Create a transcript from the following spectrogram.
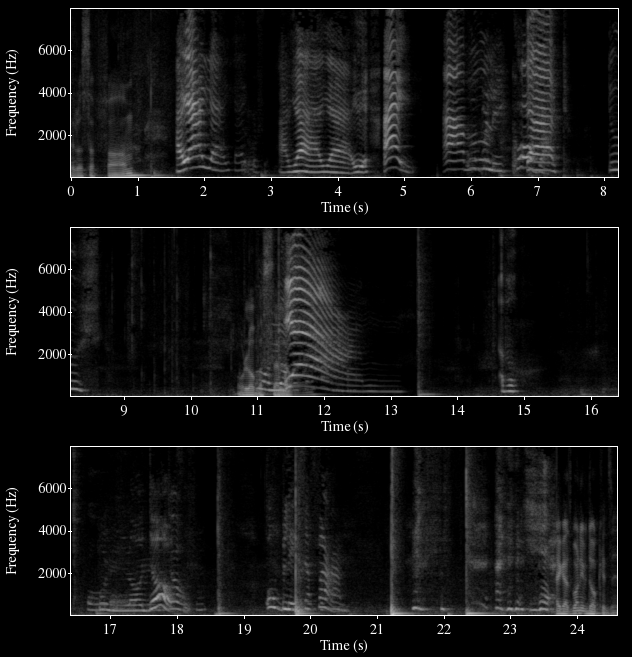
זה לא שפם. הוא לא בסלון. הוא לא דוב. הוא בלי שפם. רגע, אז בוא נבדוק את זה.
